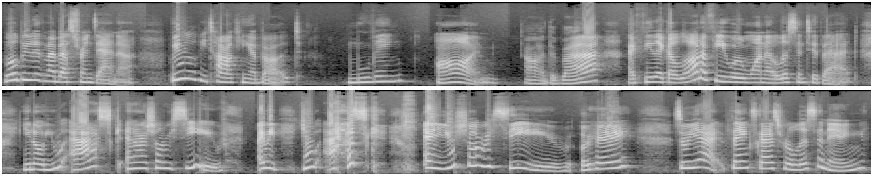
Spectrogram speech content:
we'll be with my best friend Dana. We will be talking about moving on. Uh, I feel like a lot of you would want to listen to that. You know, you ask and I shall receive. I mean, you ask and you shall receive, okay? So, yeah, thanks guys for listening.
